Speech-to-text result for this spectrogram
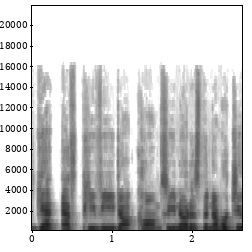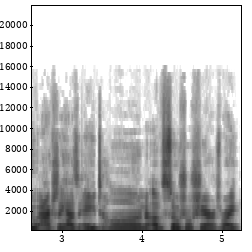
getfpv.com. So you notice the number two actually has a ton of social shares, right?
